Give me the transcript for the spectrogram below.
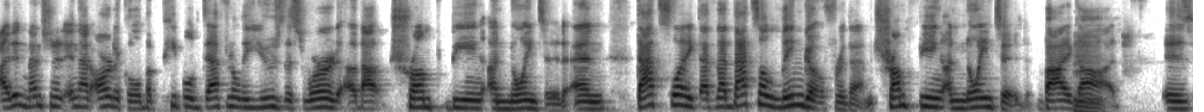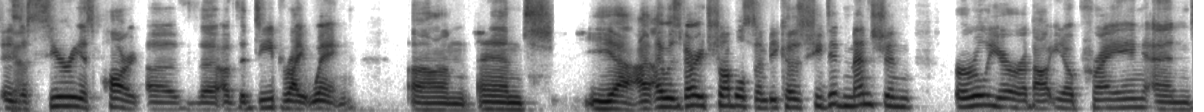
I didn't mention it in that article, but people definitely use this word about Trump being anointed, and that's like that, that that's a lingo for them. Trump being anointed by mm. God is is yeah. a serious part of the of the deep right wing, um, and yeah, I, I was very troublesome because she did mention earlier about you know praying and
